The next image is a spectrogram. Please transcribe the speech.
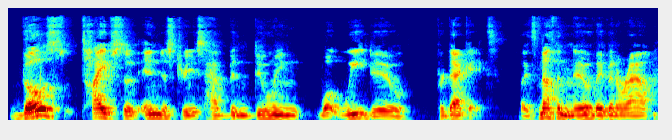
Those types of industries have been doing what we do for decades. Like it's nothing new. They've been around.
